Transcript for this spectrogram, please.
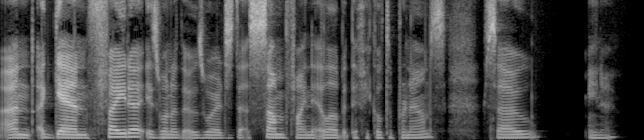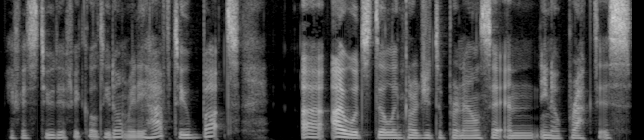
And again, feira is one of those words that some find it a little bit difficult to pronounce. So, you know, if it's too difficult, you don't really have to. But uh, I would still encourage you to pronounce it and, you know, practice.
